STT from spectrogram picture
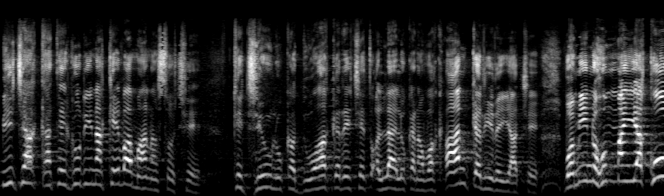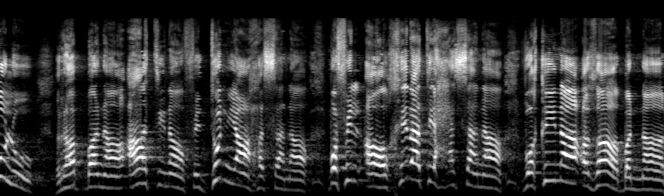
બીજા કેટેગરીના કેવા માણસો છે? કે જેવું લોકો દુઆ કરે છે તો અલ્લાહ એ લોકોના વખાણ કરી રહ્યા છે. વમીનહુમ મન યકુલુ, રબ્બના આતિના ફિ દુનિયા હસના, વ ફિલ આખિરતિ હસના, વકીના અઝાબન નાર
